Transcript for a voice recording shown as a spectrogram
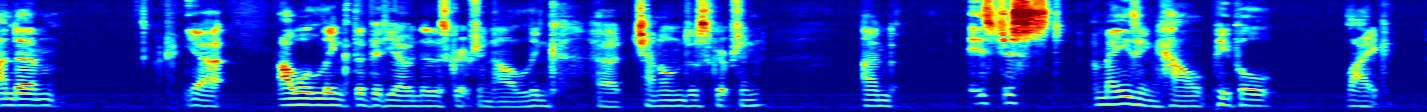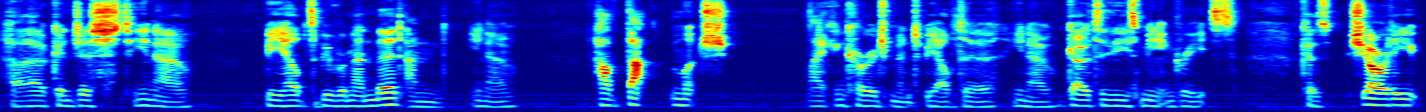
And um, yeah I will link the video in the description I'll link her channel in the description. And it's just amazing how people like her can just you know be able to be remembered and you know have that much like encouragement to be able to you know go to these meet and greets. Because she already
